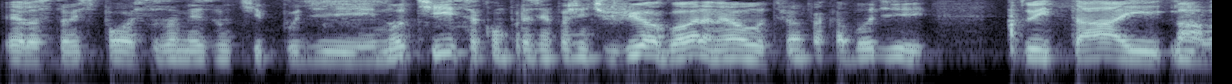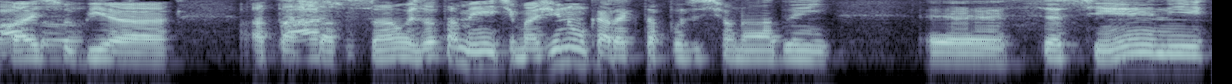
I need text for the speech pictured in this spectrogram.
elas estão expostas ao mesmo tipo de notícia, como por exemplo a gente viu agora, né, o Trump acabou de twittar e, e vai subir a, a taxação. Exatamente. Imagina um cara que está posicionado em é, CSN,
